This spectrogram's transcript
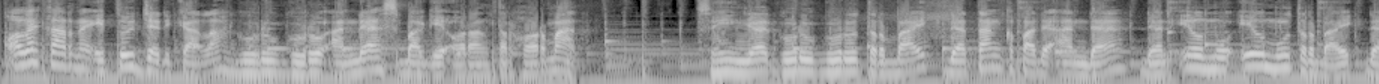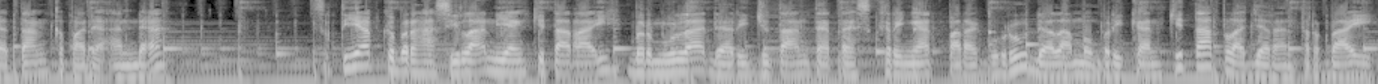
Oleh karena itu, jadikanlah guru-guru Anda sebagai orang terhormat sehingga guru-guru terbaik datang kepada Anda dan ilmu-ilmu terbaik datang kepada Anda? Setiap keberhasilan yang kita raih bermula dari jutaan tetes keringat para guru dalam memberikan kita pelajaran terbaik.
